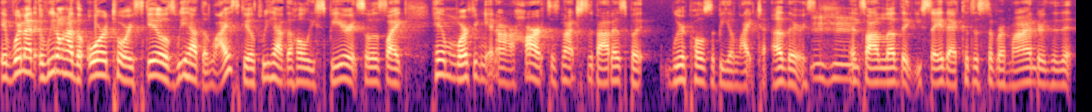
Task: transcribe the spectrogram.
If we're not, if we don't have the oratory skills, we have the life skills. We have the Holy Spirit. So it's like Him working in our hearts. It's not just about us, but we're supposed to be a light to others. Mm-hmm. And so I love that you say that because it's a reminder that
